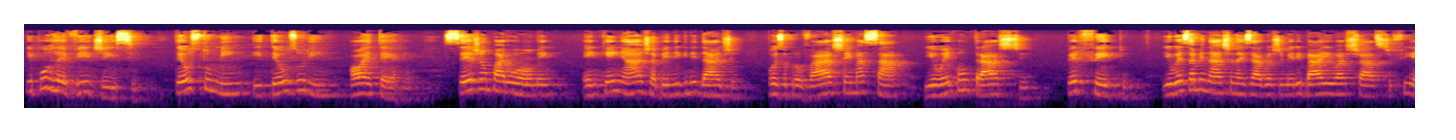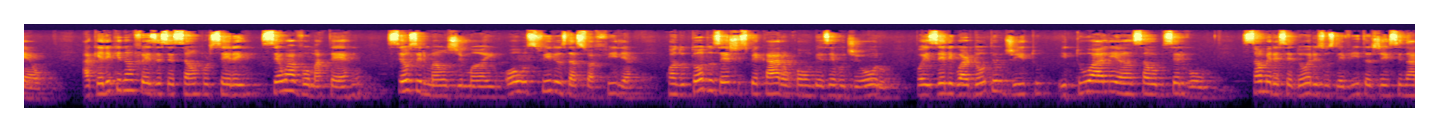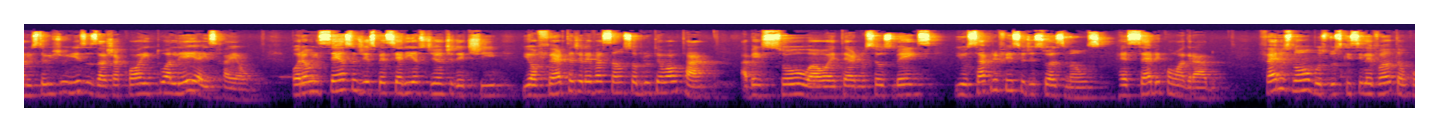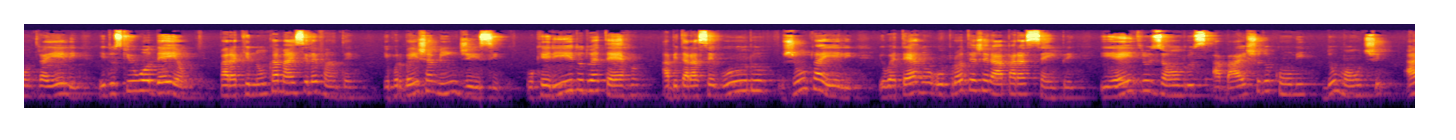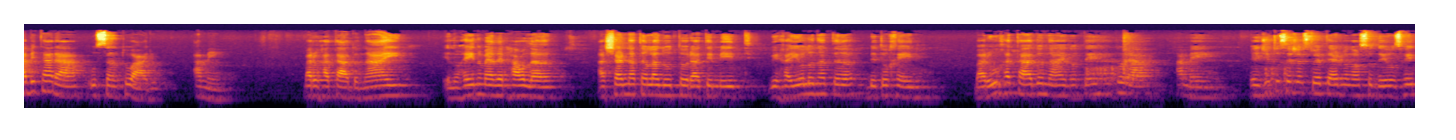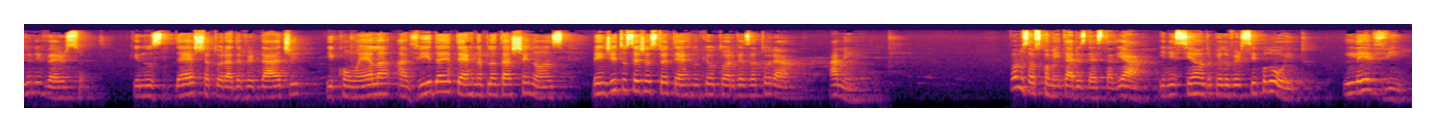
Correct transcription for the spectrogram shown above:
E por Levi disse: Teus tumim e teus urim, ó Eterno, sejam para o homem em quem haja benignidade, pois o provaste em Massá e o encontraste perfeito, e o examinaste nas águas de Meribá e o achaste fiel. Aquele que não fez exceção por serem seu avô materno, seus irmãos de mãe ou os filhos da sua filha, quando todos estes pecaram com o um bezerro de ouro, pois ele guardou teu dito e tua aliança observou. São merecedores os levitas de ensinar os teus juízos a Jacó e tua lei a Israel. Porão incenso de especiarias diante de ti e oferta de elevação sobre o teu altar. Abençoa, ó Eterno, seus bens e o sacrifício de suas mãos, recebe com agrado. Fere os lombos dos que se levantam contra ele e dos que o odeiam, para que nunca mais se levantem. E por Benjamim disse: O querido do Eterno habitará seguro junto a ele, e o Eterno o protegerá para sempre e entre os ombros, abaixo do cume do monte, habitará o santuário. Amém. Baruch atah Adonai, Eloheinu melech haolam, asher natan lanu Torah temet, v'hayolo natan betorreino. Baruch atah Adonai noten Torah. Amém. Bendito sejas tu, eterno nosso Deus, Rei do Universo, que nos deste a Torá da verdade e com ela a vida eterna plantaste em nós. Bendito sejas tu, eterno, que outorgas a Torá. Amém. Vamos aos comentários desta aliá, iniciando pelo versículo 8. Levi.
